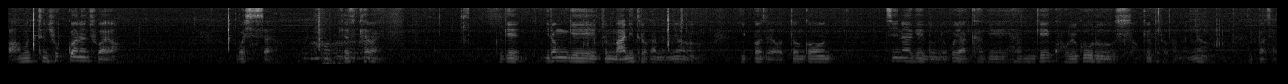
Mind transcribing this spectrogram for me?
아무튼 효과는 좋아요. 멋있어요. 계속 해봐요. 그게 이런 게 좀 많이 들어가면요 이뻐져요. 어떤 건 진하게 누르고 약하게 한 게 골고루 섞여 들어가면요 이뻐져요.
